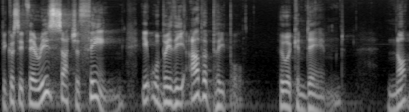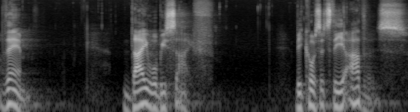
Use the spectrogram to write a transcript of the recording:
because if there is such a thing, it will be the other people who are condemned not them. They will be safe because it's the others.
